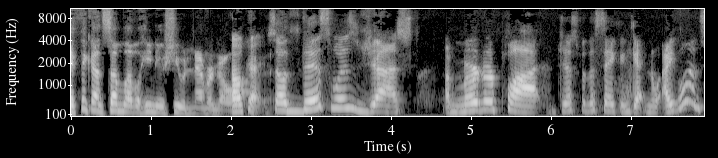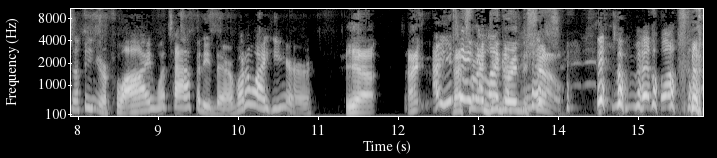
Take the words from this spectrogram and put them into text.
I think on some level he knew she would never go. Okay, so this was just a murder plot, just for the sake of getting. Are you unzipping your fly? What's happening there? What do I hear? Yeah. I, Are you That's what I like a during the show. in the middle of the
